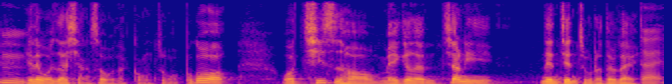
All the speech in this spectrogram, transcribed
嗯，因为我在享受我的工作。不过我其实哈，每个人像你练建筑的，对不对？对。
